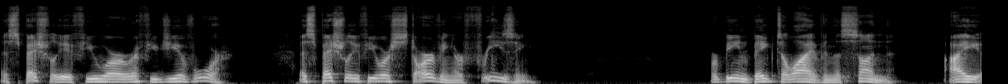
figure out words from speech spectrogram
especially if you are a refugee of war. Especially if you are starving or freezing or being baked alive in the sun. I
